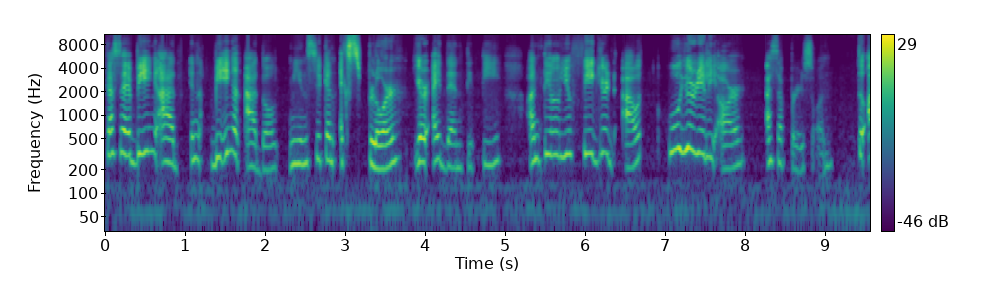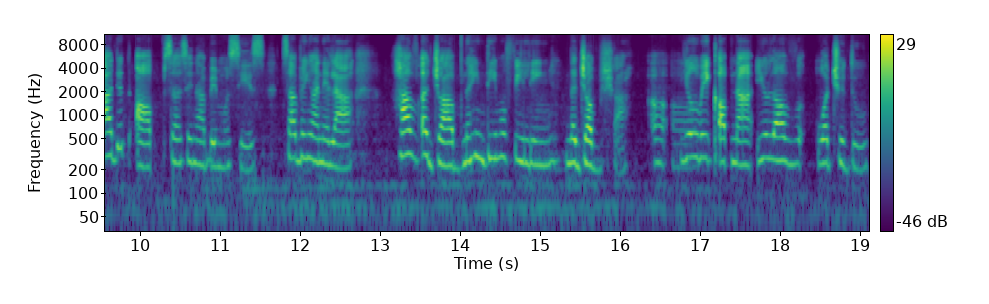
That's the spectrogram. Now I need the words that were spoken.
Kasi being ad in being an adult means you can explore your identity until you figured out who you really are as a person. To add it up sa sinabi mo sis, sabi nga nila, have a job na hindi mo feeling na job siya. Oo. You'll wake up na you love what you do.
